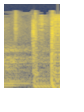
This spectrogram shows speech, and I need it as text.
Thank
